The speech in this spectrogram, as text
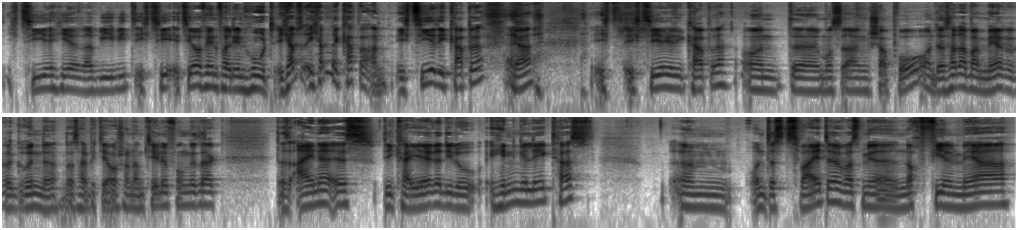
Ich ziehe hier, wie, wie, ich ziehe, ich ziehe auf jeden Fall den Hut. Ich habe ich hab eine Kappe an. Ich ziehe die Kappe, ja. ich, ich ziehe die Kappe und äh, muss sagen, Chapeau. Und das hat aber mehrere Gründe. Das habe ich dir auch schon am Telefon gesagt. Das eine ist die Karriere, die du hingelegt hast. Ähm, und das zweite, was mir noch viel mehr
